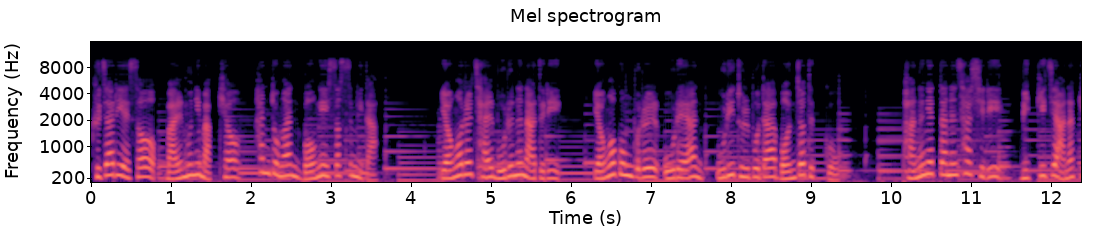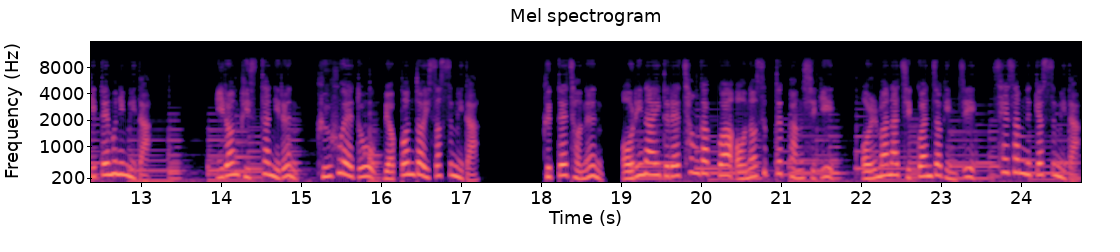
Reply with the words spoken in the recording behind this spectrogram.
그 자리에서 말문이 막혀 한동안 멍해 있었습니다. 영어를 잘 모르는 아들이 영어 공부를 오래 한 우리 둘보다 먼저 듣고 반응했다는 사실이 믿기지 않았기 때문입니다. 이런 비슷한 일은 그 후에도 몇 번 더 있었습니다. 그때 저는 어린아이들의 청각과 언어 습득 방식이 얼마나 직관적인지 새삼 느꼈습니다.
